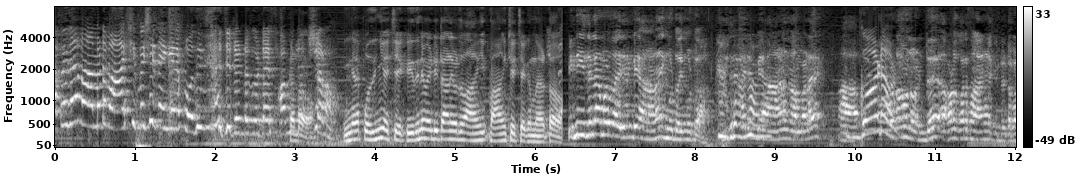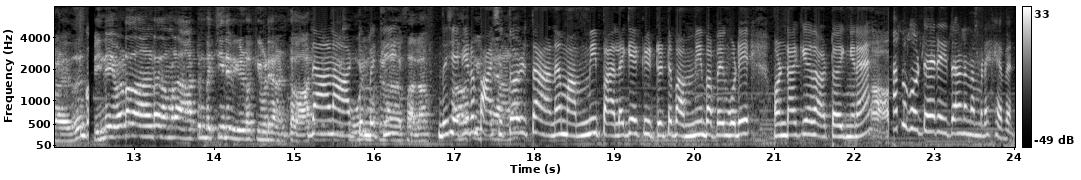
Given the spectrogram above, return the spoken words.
അപ്പൊ ഇതാ നമ്മുടെ വാഷിംഗ് മെഷീൻ എങ്ങനെ പൊതിഞ്ഞു വെച്ചിട്ടുണ്ട് കൂട്ടുകാർ കണ്ടോ? സംരക്ഷണം. ഇങ്ങനെ പൊതിഞ്ഞു വെച്ചേക്ക്. ഇതിന് വേണ്ടിയിട്ടാണ് ഇവിടെ വാങ്ങി വാങ്ങിച്ചു വെച്ചേക്കുന്നത് കേട്ടോ. പിന്നെ ഇതിൽ നമ്മൾ വരുമ്പോഴാണ് ഇങ്ങോട്ടോ ഇങ്ങോട്ടോ ഇതിൽ വരുമ്പോഴാണ് നമ്മളെ Godown. ഗോഡൌൺ. ഉണ്ട്. അവിടെ കുറെ സാധനങ്ങളൊക്കെ ഉണ്ട് കേട്ടോ പഴയത്. പിന്നെ ഇവിടെ നാടെ നമ്മുടെ ആട്ടുംപച്ചിന്റെ വീടൊക്കെ ഇവിടെയാണ് കേട്ടോ. ഇതാണ് ആട്ടുംപച്ചി. ഇത് ശരിക്കും. പശുത്തൊഴുത്താണ്. മമ്മി പലകയൊക്കെ ഇട്ടിട്ട് മമ്മിയും പപ്പയും കൂടി ഉണ്ടാക്കിയതാട്ടോ ഇങ്ങനെ. അപ്പൊ കൂട്ടുകാരെ ഇതാണ് നമ്മുടെ ഹെവൻ.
